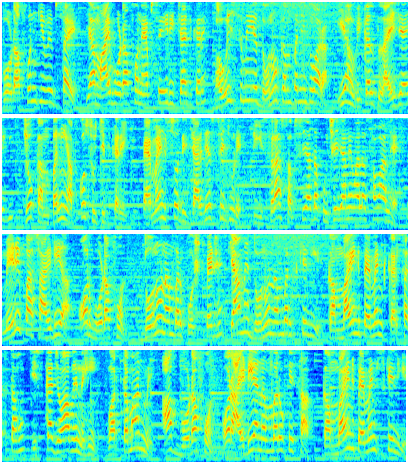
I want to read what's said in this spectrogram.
वोडा वोडाफोन की वेबसाइट या माई वोडाफोन ऐप से ही रिचार्ज करें भविष्य में ये दोनों कंपनी द्वारा यह विकल्प लाई जाएगी जो कंपनी आपको सूचित करेगी पेमेंट्स और रिचार्जेस से जुड़े तीसरा सबसे ज्यादा पूछे जाने वाला सवाल है मेरे पास आइडिया और वोडाफोन दोनों नंबर पोस्ट पेड है क्या मैं दोनों नंबर के लिए कम्बाइंड पेमेंट कर सकता हूँ इसका जवाब है नहीं वर्तमान में आप वोडाफोन और आइडिया नंबरों के साथ कंबाइंड पेमेंट्स के लिए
